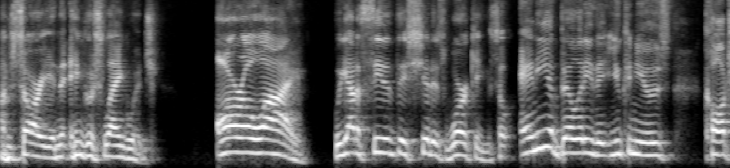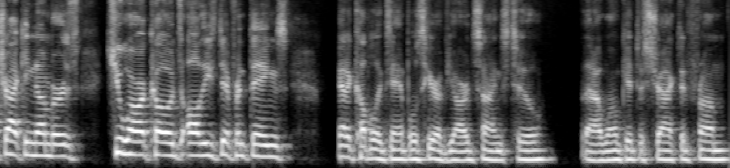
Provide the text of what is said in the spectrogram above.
I'm sorry, in the English language. ROI. We got to see that this shit is working. So any ability that you can use call tracking numbers, QR codes, all these different things. Got a couple examples here of yard signs too that I won't get distracted from.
